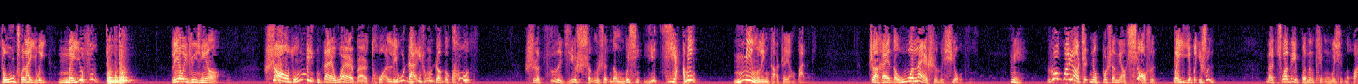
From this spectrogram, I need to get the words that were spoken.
走出来一位美妇，列位听清。邵总兵在外边脱刘占雄这个裤子，是自己生身的母亲以家命命令他这样办的。这孩子无奈是个孝子，嗯，如果要真正不是那样孝顺、百依百顺，那绝对不能听母亲的话。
